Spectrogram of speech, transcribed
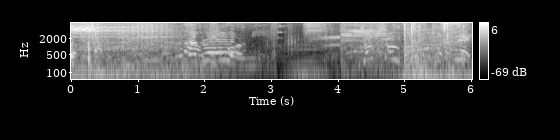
Bow before me. Joke's over! You're sick!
